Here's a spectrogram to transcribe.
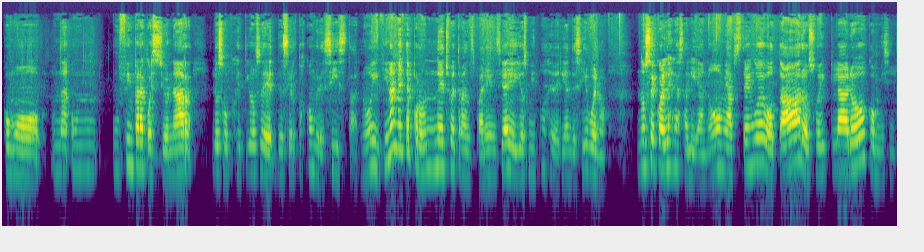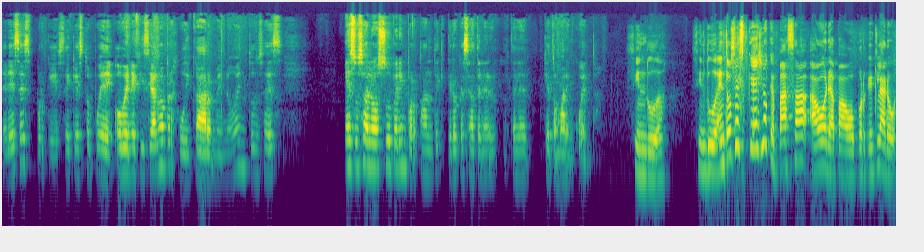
como una, un, un fin para cuestionar los objetivos de, de, ciertos congresistas, ¿no? Y finalmente por un hecho de transparencia ellos mismos deberían decir, bueno, no sé cuál es la salida, ¿no? Me abstengo de votar o soy claro con mis intereses porque sé que esto puede o beneficiarme o perjudicarme, ¿no? Entonces, eso es algo súper importante que creo que se tener, tener que tomar en cuenta. Sin duda. Sin duda. Entonces, ¿qué es lo que pasa ahora, Pau? Porque, claro,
